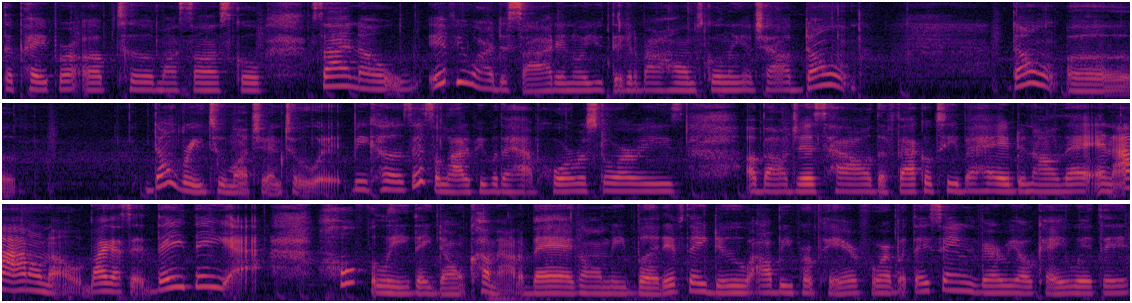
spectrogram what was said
the paper up to my son's school. Side note if you are deciding or you're thinking about homeschooling your child don't don't uh don't read too much into it because there's a lot of people that have horror stories about just how the faculty behaved and all that. And I, I don't know. Like i said they they hopefully they don't come out a bag on me but if they do i'll be prepared for it. But they seem very okay with it.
